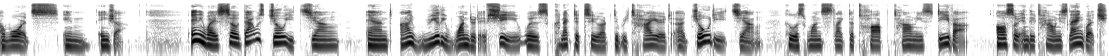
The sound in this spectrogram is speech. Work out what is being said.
awards in Asia. Anyway, so that was Joey Jiang, and I really wondered if she was connected to the retired uh, Jody Jiang, who was once like the top Taiwanese diva, also in the Taiwanese language.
